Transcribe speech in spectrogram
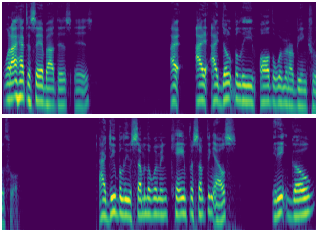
what I have to say about this is I I, I don't believe all the women are being truthful. I do believe some of the women came for something else. It didn't go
